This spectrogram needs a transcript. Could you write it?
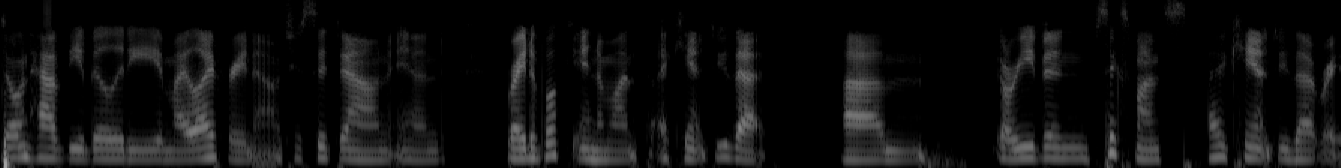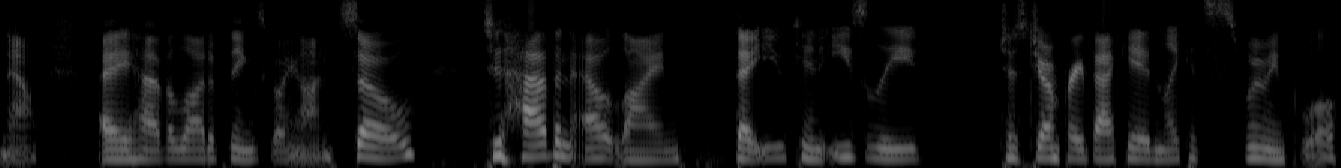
don't have the ability in my life right now to sit down and write a book in a month. I can't do that. Um, or even six months. I can't do that right now. I have a lot of things going on. So to have an outline that you can easily just jump right back in like it's a swimming pool,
